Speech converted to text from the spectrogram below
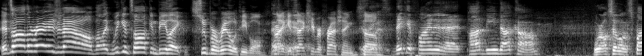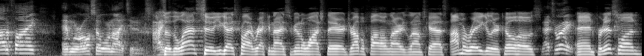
It's all the rage now, but like we can talk and be like super real with people. Like it's actually refreshing. So they can find it at podbean.com. We're also on Spotify and we're also on iTunes. So the last two, you guys probably recognize. If you want to watch there, drop a follow on Larry's Loungecast. I'm a regular co-host, That's right. and for this one,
